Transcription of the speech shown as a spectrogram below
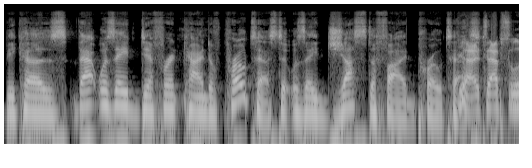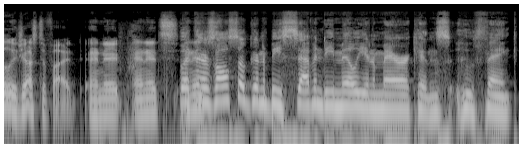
because that was a different kind of protest. It was a justified protest. yeah, it's absolutely justified, and it and it's but and there's it's- also going to be 70 million Americans who think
